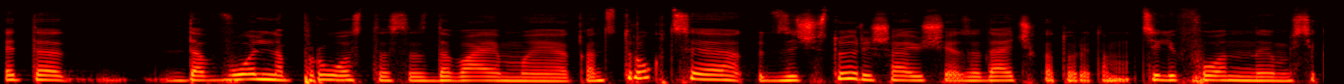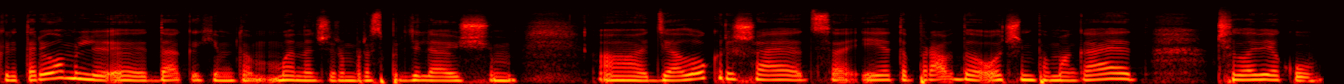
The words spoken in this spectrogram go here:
Это довольно просто создаваемая конструкция, зачастую решающая задачи, которые там телефонным секретарем, э, да, каким-то менеджером, распределяющим э, диалог решается. И это, правда, очень помогает человеку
